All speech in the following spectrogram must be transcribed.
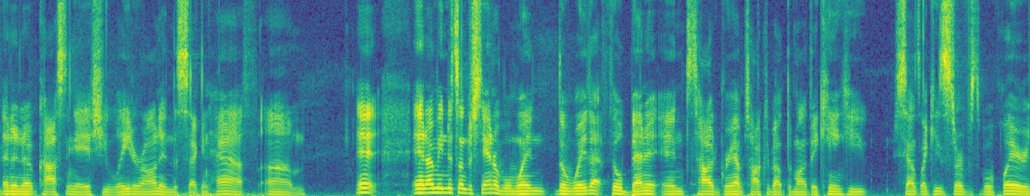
that ended up costing ASU later on in the second half. Um, and and I mean it's understandable when the way that Phil Bennett and Todd Graham talked about Demonte King, he sounds like he's a serviceable player.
